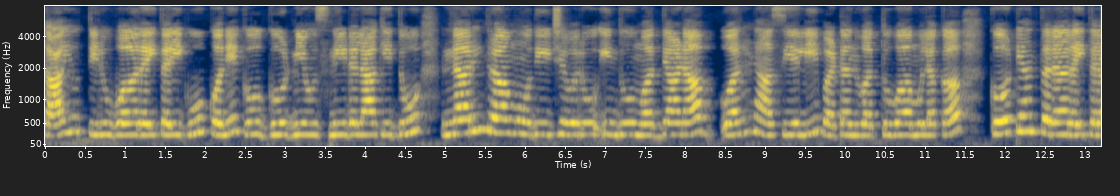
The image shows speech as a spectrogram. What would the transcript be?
ಕಾಯುತ್ತಿರುವ ರೈತರಿಗೂ ಕೊನೆಗೂ ಗುಡ್ ನ್ಯೂಸ್ ನೀಡಲಾಗಿದ್ದು, ನರೇಂದ್ರ ಮೋದಿಜಿಯವರು ಇಂದು ಮಧ್ಯಾಹ್ನ ವಾರಣಾಸಿಯಲ್ಲಿ ಬಟನ್ ಒತ್ತುವ ಮೂಲಕ ಕೋಟ್ಯಾಂತರ ರೈತರ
